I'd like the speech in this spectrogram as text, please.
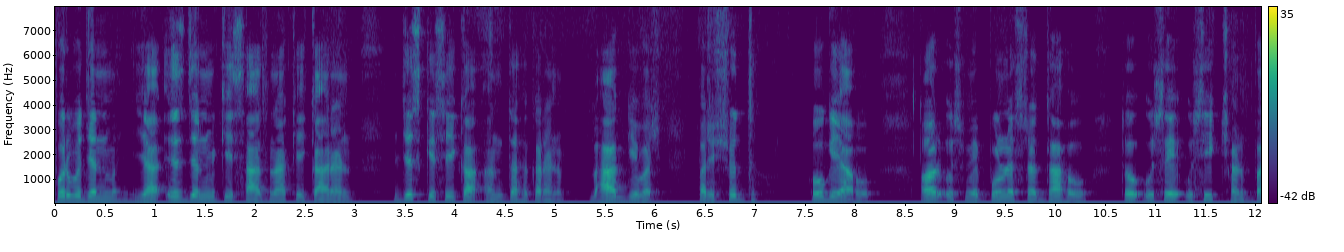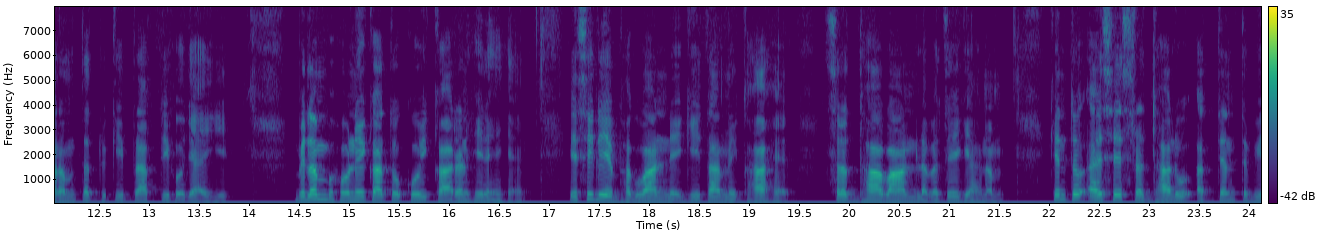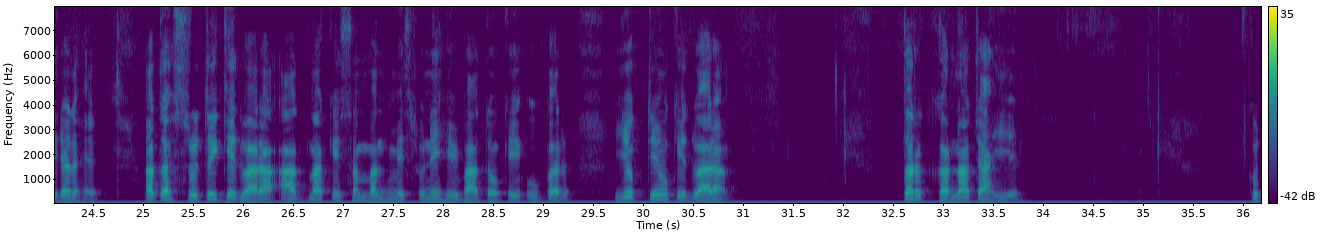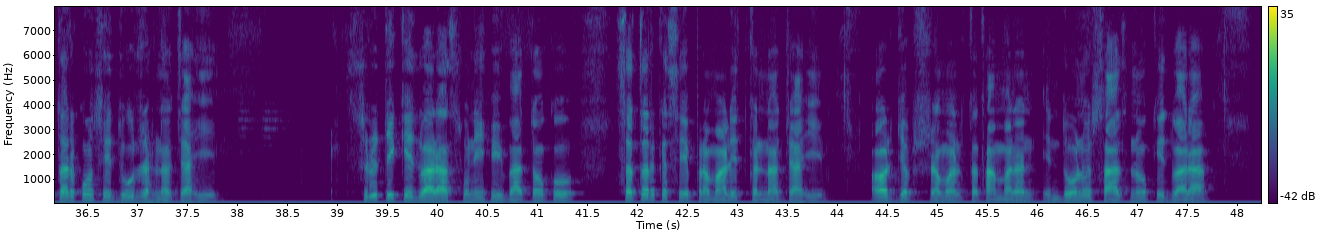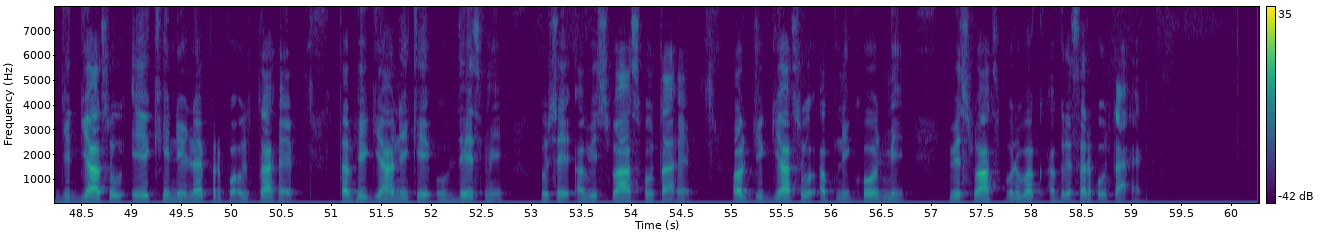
पूर्व जन्म या इस जन्म की साधना के कारण जिस किसी का अंतकरण भाग्यवश परिशुद्ध हो गया हो और उसमें पूर्ण श्रद्धा हो तो उसे उसी क्षण परम तत्व की प्राप्ति हो जाएगी। विलंब होने का तो कोई कारण ही नहीं है। इसीलिए भगवान ने गीता में कहा है, श्रद्धावान लभते ज्ञानम। किंतु ऐसे श्रद्धालु अत्यंत विरल है। अतः श्रुति के द्वारा, आत्मा के संबंध में सुनी हुई बातों के ऊपर युक्तियों के द्वारा तर्क करना चाहिए। कुतर्कों से दूर रहना चाहिए। श्रुति के द्वारा सुनी हुई बातों को सतर्क से प्रमाणित करना चाहिए और जब श्रवण तथा मनन इन दोनों साधनों के द्वारा जिज्ञासु एक ही निर्णय पर पहुँचता है, तभी ज्ञानी के उपदेश में उसे अविश्वास होता है और जिज्ञासु अपनी खोज में विश्वासपूर्वक अग्रसर होता है।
